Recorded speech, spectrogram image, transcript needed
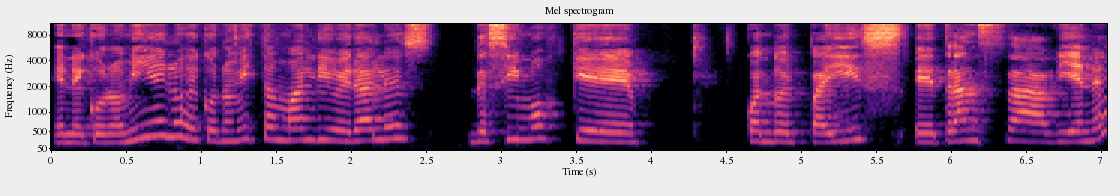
En economía y los economistas más liberales decimos que cuando el país eh, transa bienes,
